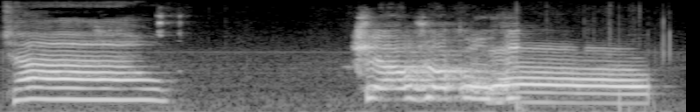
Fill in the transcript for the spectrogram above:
Tchau! Tchau, ouvintes. Tchau!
